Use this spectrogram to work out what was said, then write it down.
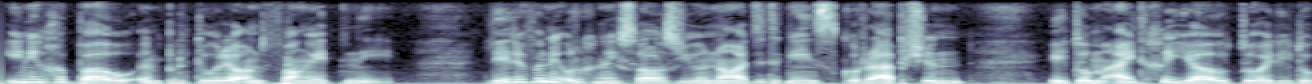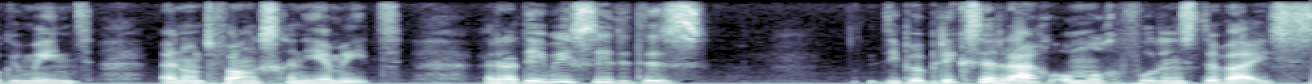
Uniegebouw in Pretoria ontvang het nie. Lede van die organisatie United Against Corruption het om uitgejouw toe hy die dokument in ontvangs geneem het. Radebe sê dit is die publiekse reg om al gevoelens te wees.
